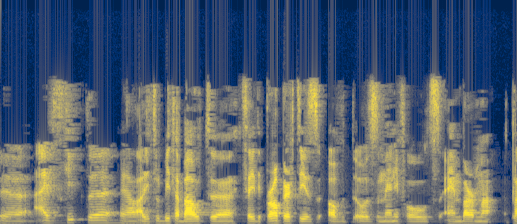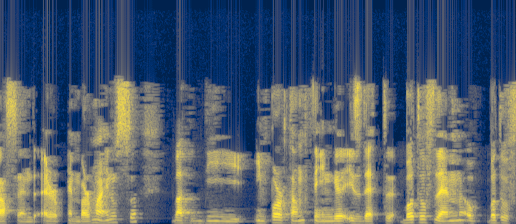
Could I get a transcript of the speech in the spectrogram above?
Uh, I've skipped uh, a little bit about, uh, say, the properties of those manifolds m bar plus and m bar minus, but the important thing is that both of them, both of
